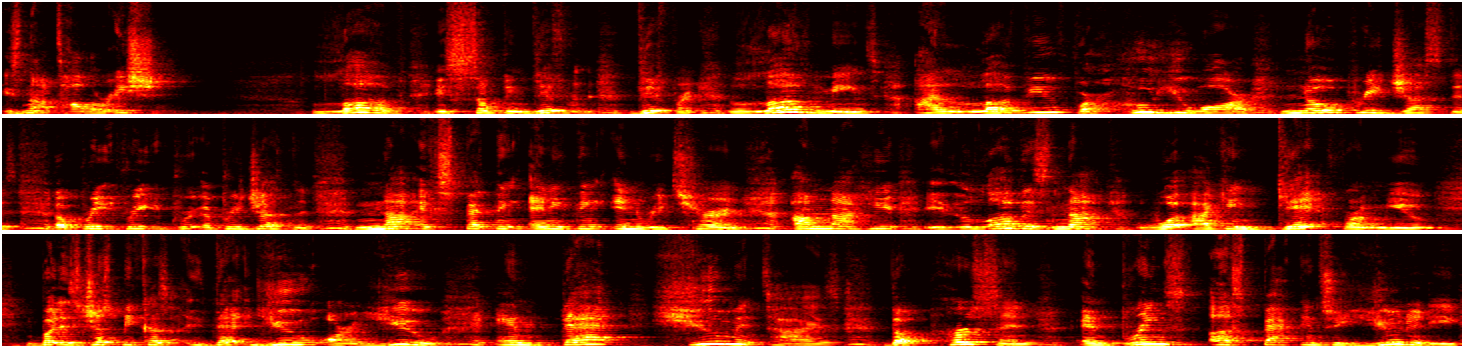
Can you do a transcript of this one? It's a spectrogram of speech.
is not toleration. Love is something different. Different. Love means I love you for who you are. No prejudice, a pre, pre, pre, a prejudice, not expecting anything in return. I'm not here. Love is not what I can get from you, but it's just because that you are you, and that humanize the person and brings us back into unity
